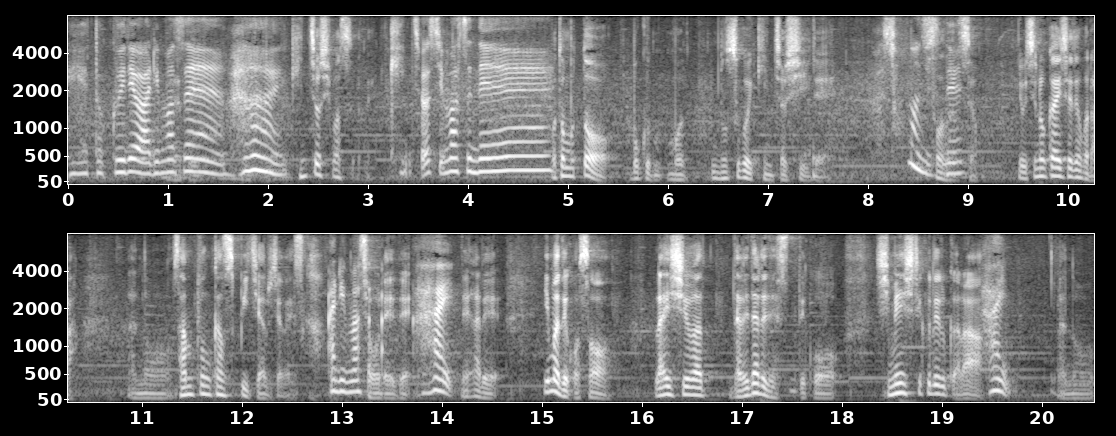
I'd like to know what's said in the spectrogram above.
えー、得意ではありません。はい。緊張しますよね。緊張しますね。もともと僕もものすごい緊張しいで。そうなんですね。そうちの会社でほらあの3分間スピーチあるじゃないですか。あります。朝礼で、はい。ね、あれ今でこそ来週は誰々ですってこう指名してくれるから、はい。あの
